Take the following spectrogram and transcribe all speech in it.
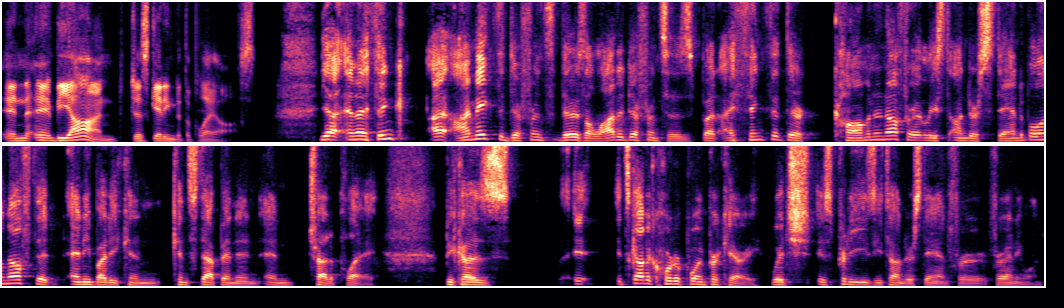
and, and beyond just getting to the playoffs. Yeah, and I think I, I make the difference. There's a lot of differences, but I think that they're common enough or at least understandable enough that anybody can can step in and, and try to play because it, it's got a quarter point per carry, which is pretty easy to understand for for anyone.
